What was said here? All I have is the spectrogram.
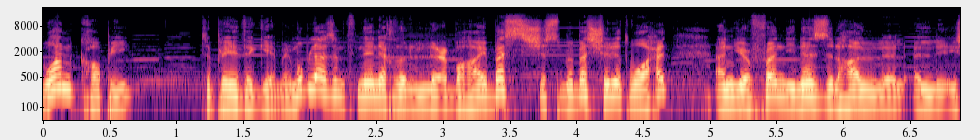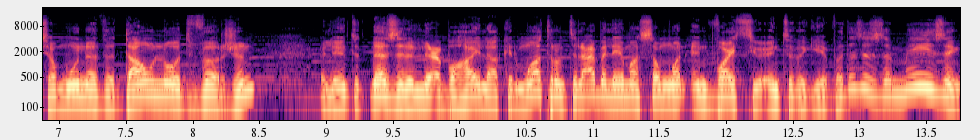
one copy to play the game. مو بلازم اثنين ياخذون اللعبة هاي بس شو اسمه بس شريط واحد and your friend ينزل هال اللي يسمونه the download version اللي انت تنزل اللعبة هاي لكن ما ترم تلعبها لما someone invites you into the game. ف this is amazing.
